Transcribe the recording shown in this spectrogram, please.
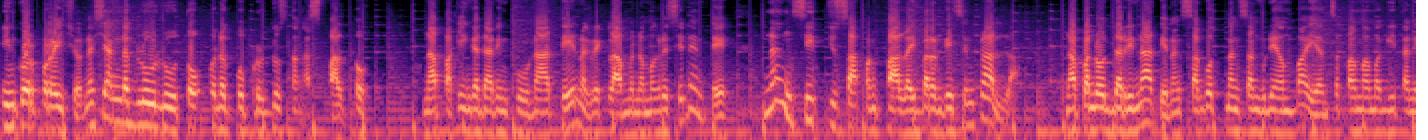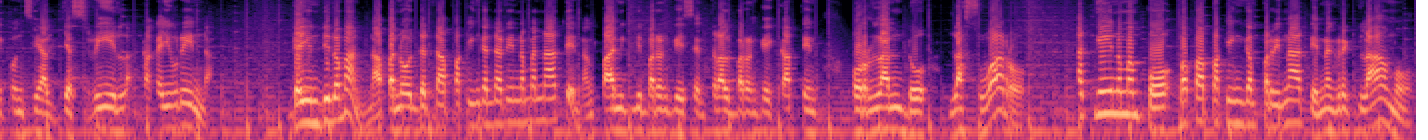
Incorporation na siyang nagluluto o nagpo-produce ng asfalto. Napakinggan na rin po natin, nagreklamo ng mga residente ng sitio Sapang Palay, Barangay Central. Napanood na rin natin ang sagot ng Sangguniang Bayan sa pamamagitan ni Konsihal Jezreel Kakayurin. Gayun din naman, napanood at napakinggan na rin naman natin ang panig ni Barangay Central Barangay Captain Orlando Laswaro. At ngayon naman po, mapapakinggan pa rin natin ang reklamo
